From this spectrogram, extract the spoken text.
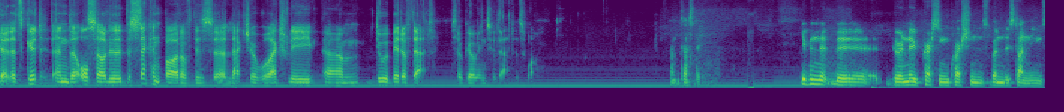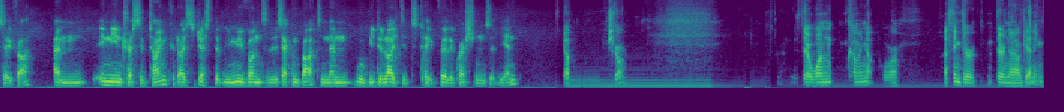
Yeah, that's good. And uh, also the, the second part of this uh, lecture will actually um, do a bit of that. So go into that as well. Fantastic. Given that the, there are no pressing questions of understanding so far, um, in the interest of time, could I suggest that we move on to the second part and then we'll be delighted to take further questions at the end? Yep, sure. Is there one coming up or I think they're they're now getting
